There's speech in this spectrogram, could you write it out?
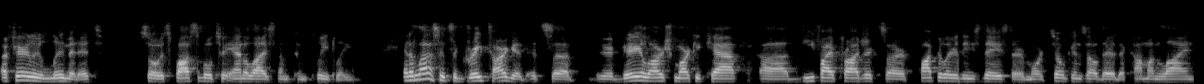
are fairly limited, so it's possible to analyze them completely. And at last, it's a great target. It's a, a very large market cap. Uh, DeFi projects are popular these days. There are more tokens out there that come online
